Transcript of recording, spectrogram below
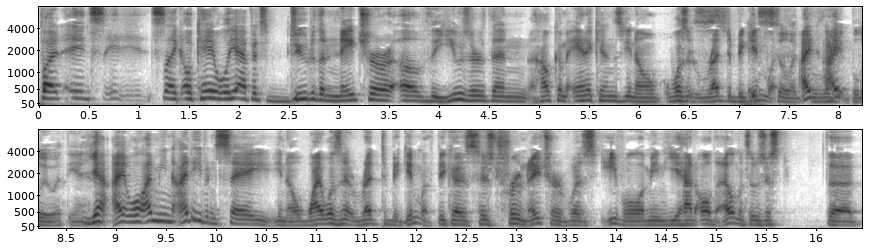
But it's it's like okay, well, yeah. If it's due to the nature of the user, then how come Anakin's you know wasn't red to begin it's with? still like I- bright I- blue at the end. Yeah, I well, I mean, I'd even say, you know, why wasn't it red to begin with? Because his true nature was evil. I mean, he had all the elements. It was just the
